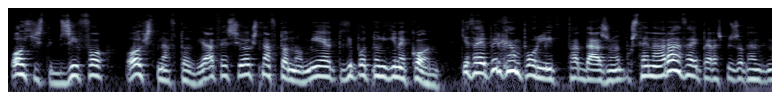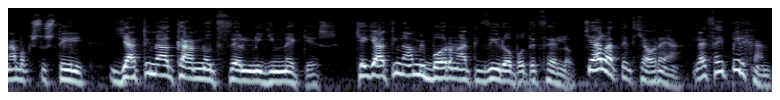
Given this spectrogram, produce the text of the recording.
όχι στην ψήφο, όχι στην αυτοδιάθεση, όχι στην αυτονομία οτιδήποτε των γυναικών. Και θα υπήρχαν πολλοί, φαντάζομαι, που στεναρά θα υπερασπιζόταν την άποψη του στυλ γιατί να κάνουν ό,τι θέλουν οι γυναίκες και γιατί να μην μπορώ να τη δείρω όποτε θέλω. Και άλλα τέτοια ωραία. Δηλαδή θα υπήρχαν.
